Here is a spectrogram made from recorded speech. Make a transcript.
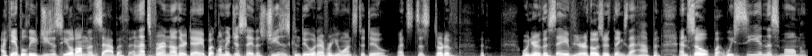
I can't believe Jesus healed on the Sabbath. And that's for another day, but let me just say this Jesus can do whatever he wants to do. That's just sort of when you're the Savior, those are things that happen. And so, but we see in this moment,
